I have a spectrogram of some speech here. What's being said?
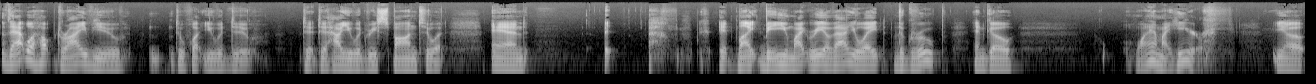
that will help drive you to what you would do, to, to how you would respond to it, and it it might be you might reevaluate the group and go, why am I here? You know,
